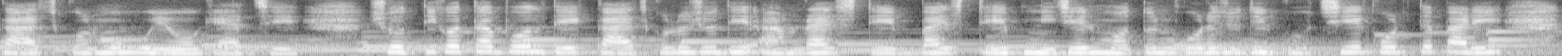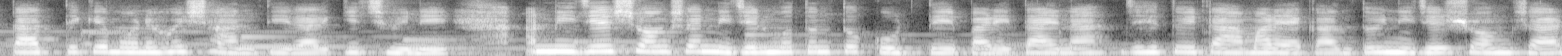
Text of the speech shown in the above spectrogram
কাজকর্ম হয়েও গেছে। সত্যি কথা বলতে, কাজগুলো যদি আমরা স্টেপ বাই স্টেপ নিজের মতন করে যদি গুছিয়ে করতে পারি, তার থেকে মনে হয় শান্তির আর কিছুই নেই। আর নিজের সংসার নিজের মতন তো করতেই পারি, তাই না? যেহেতু এটা আমার একান্তই নিজের সংসার।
